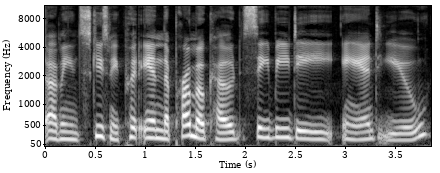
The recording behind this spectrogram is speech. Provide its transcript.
I mean, excuse me, put in the promo code CBD and you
